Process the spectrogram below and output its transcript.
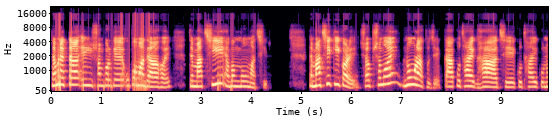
যেমন একটা এই সম্পর্কে উপমা দেওয়া হয় যে মাছি এবং মৌমাছির। মাছি কি করে? সবসময় নোংরা খোঁজে। কা কোথায় ঘা আছে, কোথায় কোনো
